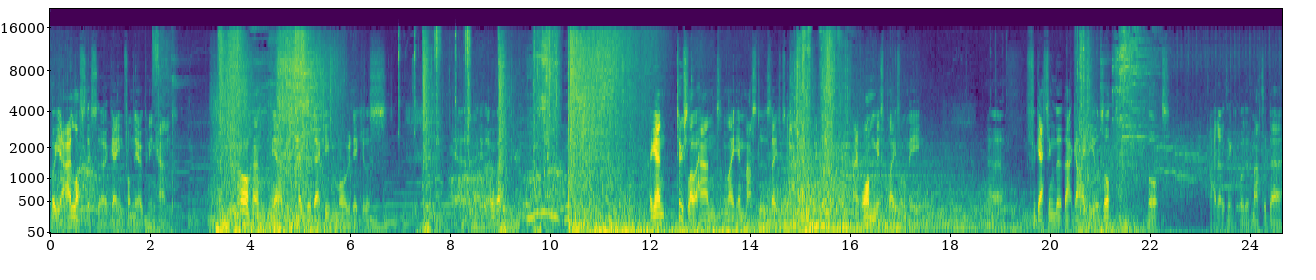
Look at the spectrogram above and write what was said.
But yeah, I lost this uh, game from the opening hand. Oh, and yeah, just make the deck even more ridiculous. over. Again, too slow a hand, and like Imp Masters, they just don't. Like one misplay from me, uh, forgetting that that guy heals up, but I don't think it would have mattered there.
